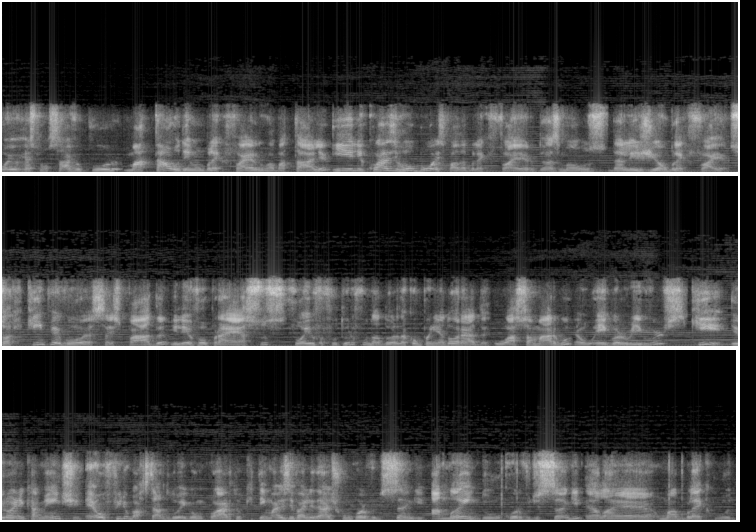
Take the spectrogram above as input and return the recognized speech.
foi o responsável por matar o Demon Blackfire numa batalha e ele quase roubou a espada Blackfire das mãos da Legião Blackfire. Só que quem pegou essa espada e levou para Essos foi o futuro fundador da Companhia Dourada, o Aço Amargo, é o Aegor Rivers, que, ironicamente, é o filho bastardo do Aegon IV que tem mais rivalidade com o Corvo de Sangue. A mãe do Corvo de Sangue, ela é uma Blackwood.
